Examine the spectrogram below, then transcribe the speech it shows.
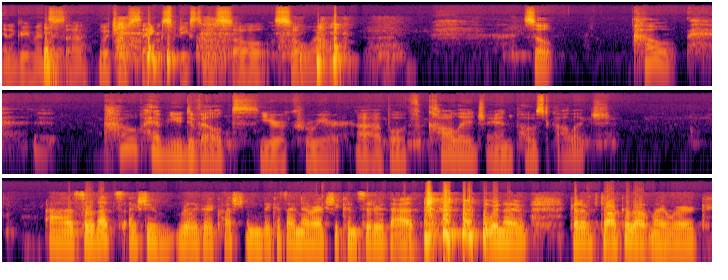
in agreement. Uh, what you're saying speaks to me so so well. So, how how have you developed your career, uh, both college and post college? Uh, so that's actually a really great question because I never actually considered that when I kind of talk about my work.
